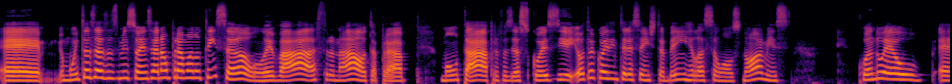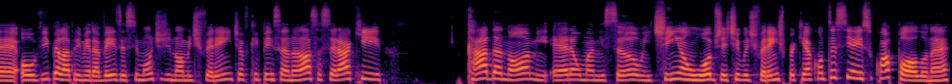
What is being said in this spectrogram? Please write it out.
é, muitas dessas missões eram para manutenção, levar astronauta para montar, para fazer as coisas. E outra coisa interessante também em relação aos nomes, quando eu é, ouvi pela primeira vez esse monte de nome diferente, eu fiquei pensando, nossa, será que cada nome era uma missão e tinha um objetivo diferente? Porque acontecia isso com Apolo, né?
